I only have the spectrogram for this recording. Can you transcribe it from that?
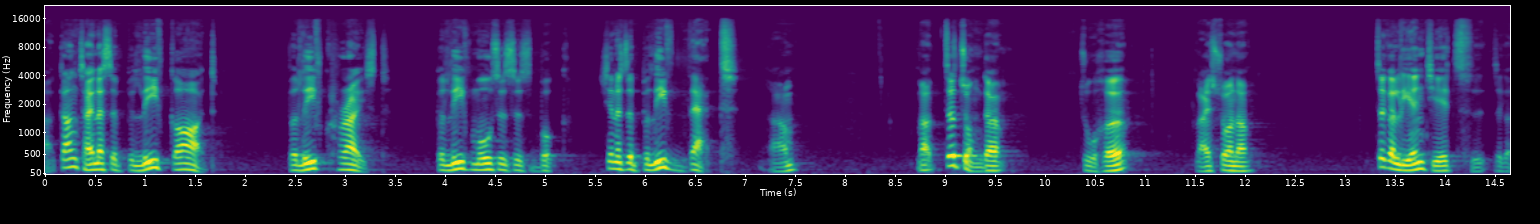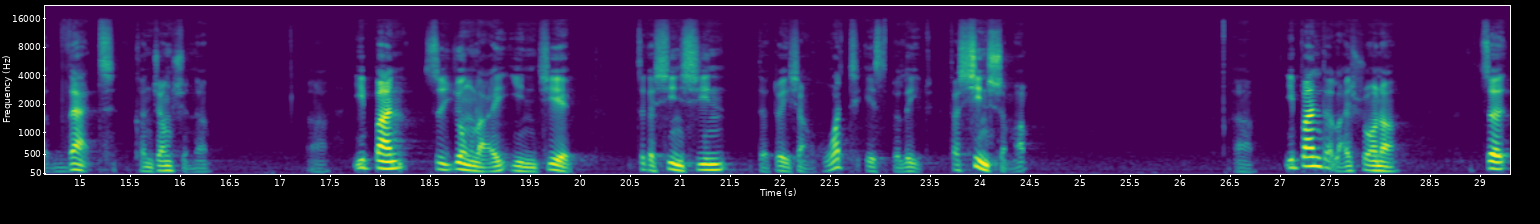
啊，刚才呢是 believe God，believe Christ，believe Moses' book，现在是 believe that 啊。那这种的组合来说呢，这个连接词这个 that conjunction 呢，啊，一般是用来引介这个信心的对象。What is believed？他信什么？啊，一般的来说呢，这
